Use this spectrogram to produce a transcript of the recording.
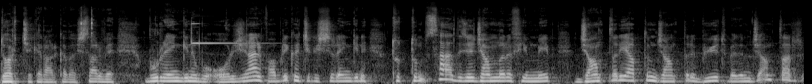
4 çeker arkadaşlar ve bu rengini, bu orijinal fabrika çıkışlı rengini tuttum. Sadece camları filmleyip jantları yaptım. Jantları büyütmedim. Jantlar,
